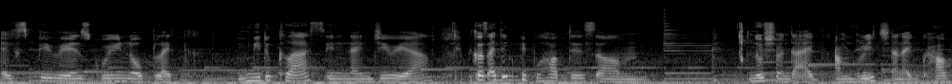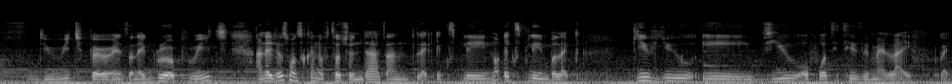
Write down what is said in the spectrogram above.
experience growing up like middle class in Nigeria because I think people have this um notion that I, am rich and I have the rich parents and I grew up rich and I just want to kind of touch on that and like explain not explain but like give you a view of what it is in my life, like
